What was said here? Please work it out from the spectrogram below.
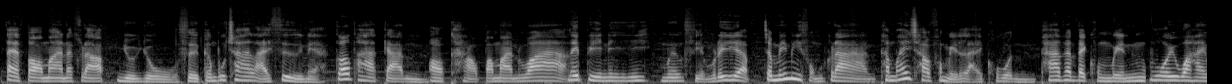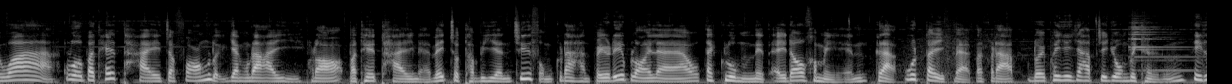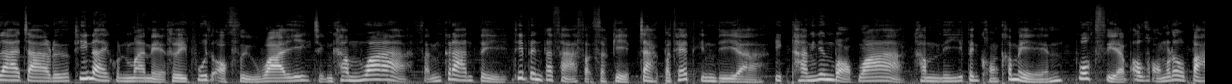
แต่ต่อมานะครับ อยู่ๆสื่อกัมพูชาหลายสื่อเนี่ย ก็พากันออกข่าวประมาณว่า ในปีนี้เมืองเสียมเรียบจะไม่มีสงกรานต์ทำให้ชาวเขมรหลายคน พากันไปคอมเมนต์โวยวายว่า กลัวประเทศไทยจะฟ้องหรืออย่างไร เพราะประเทศไทยเนี่ยได้จดทะเบียนชื่อสงกรานต์ไปเรียบร้อยแล้ว แต่กลุ่มเน็ตไอดอลเขมรกลับพูดไปอีกแบบนะครับ โดยพยายามจะโยงไปถึงศิลาจารึกที่นายขุนมาเนตเคยพูดออกสื่อไว้ ถึงคำว่าสังกรานติที่เป็นภาษาสันสกิตจากประเทศอินเดีย อีกทั้งยังบอกว่าคำนี้เป็นของเขมร พวกเสียมเอาของเราไป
